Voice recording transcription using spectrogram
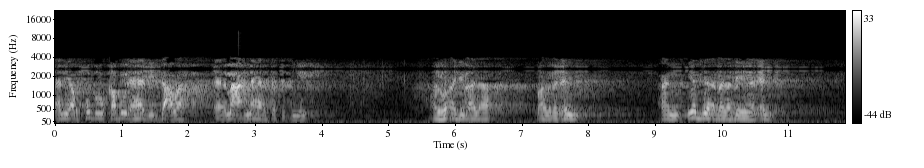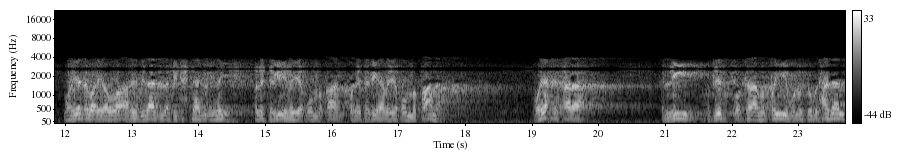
أن يرفضوا قبول هذه الدعوة آه، مع أنها أساس الدين الواجب على طالب العلم أن يبذل ما لديه من العلم وأن يدعو إلى الله في البلاد التي تحتاج إليه وليس فيه من يقوم مقام وليس فيها من يقوم مقامه ويحرص على اللين والرفق والكلام الطيب والأسلوب الحسن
